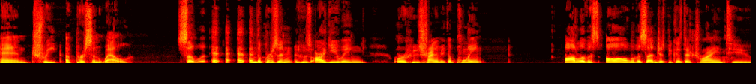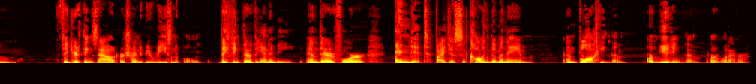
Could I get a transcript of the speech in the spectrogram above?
and treat a person well. So, and the person who's arguing or who's trying to make a point, all of us, all of a sudden, just because they're trying to figure things out or trying to be reasonable, they think they're the enemy and therefore end it by just calling them a name and blocking them or muting them or whatever.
